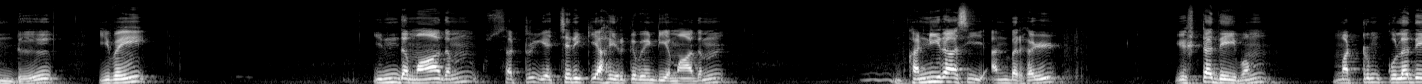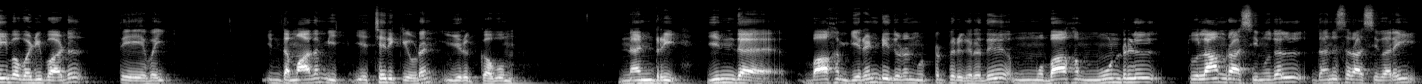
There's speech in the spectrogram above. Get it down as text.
உண்டு. இவை இந்த மாதம் சற்று எச்சரிக்கையாக இருக்க வேண்டிய மாதம். கன்னிராசி அன்பர்கள் இஷ்ட தெய்வம் மற்றும் குலதெய்வ வழிபாடு தேவை. இந்த மாதம் எச்சரிக்கையுடன் இருக்கவும். நன்றி. இந்த பாகம் இரண்டு இதுடன் முற்று பெறுகிறது மு- பாகம் மூன்றில் துலாம் ராசி முதல் தனுசு ராசி வரை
